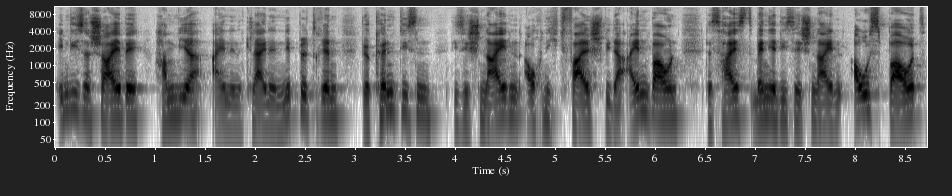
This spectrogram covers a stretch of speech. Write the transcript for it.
in dieser Scheibe haben wir einen kleinen Nippel drin. Wir können diesen, diese Schneiden auch nicht falsch wieder einbauen. Das heißt, wenn ihr diese Schneiden ausbaut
